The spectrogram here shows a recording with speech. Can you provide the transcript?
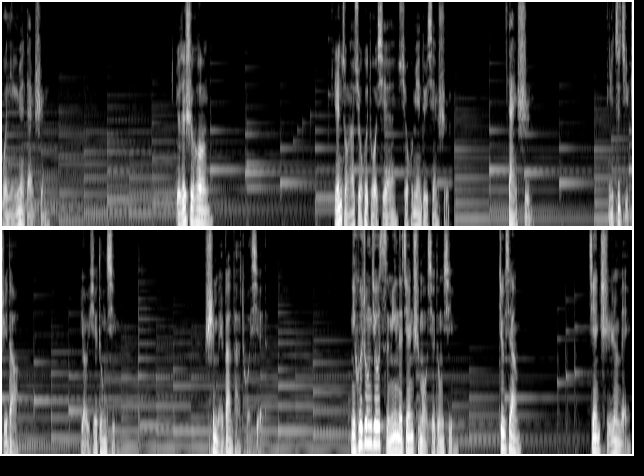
我宁愿单身。有的时候，人总要学会妥协，学会面对现实。但是，你自己知道，有一些东西是没办法妥协的。你会终究死命的坚持某些东西，就像坚持认为。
